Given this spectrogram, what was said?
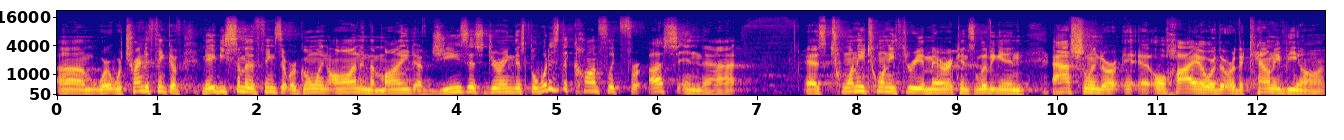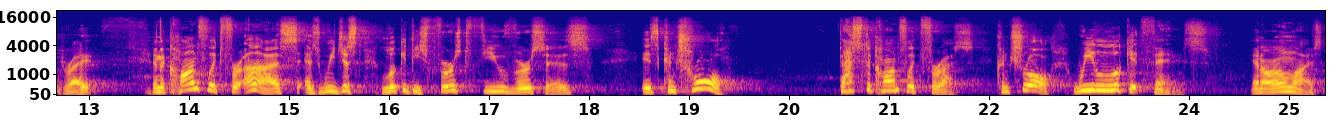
Um, we're, we're trying to think of maybe some of the things that were going on in the mind of Jesus during this. But what is the conflict for us in that? As 2023 Americans living in Ashland or uh, Ohio or the, or the county beyond, right? And the conflict for us, as we just look at these first few verses, is control. That's the conflict for us control. We look at things in our own lives.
